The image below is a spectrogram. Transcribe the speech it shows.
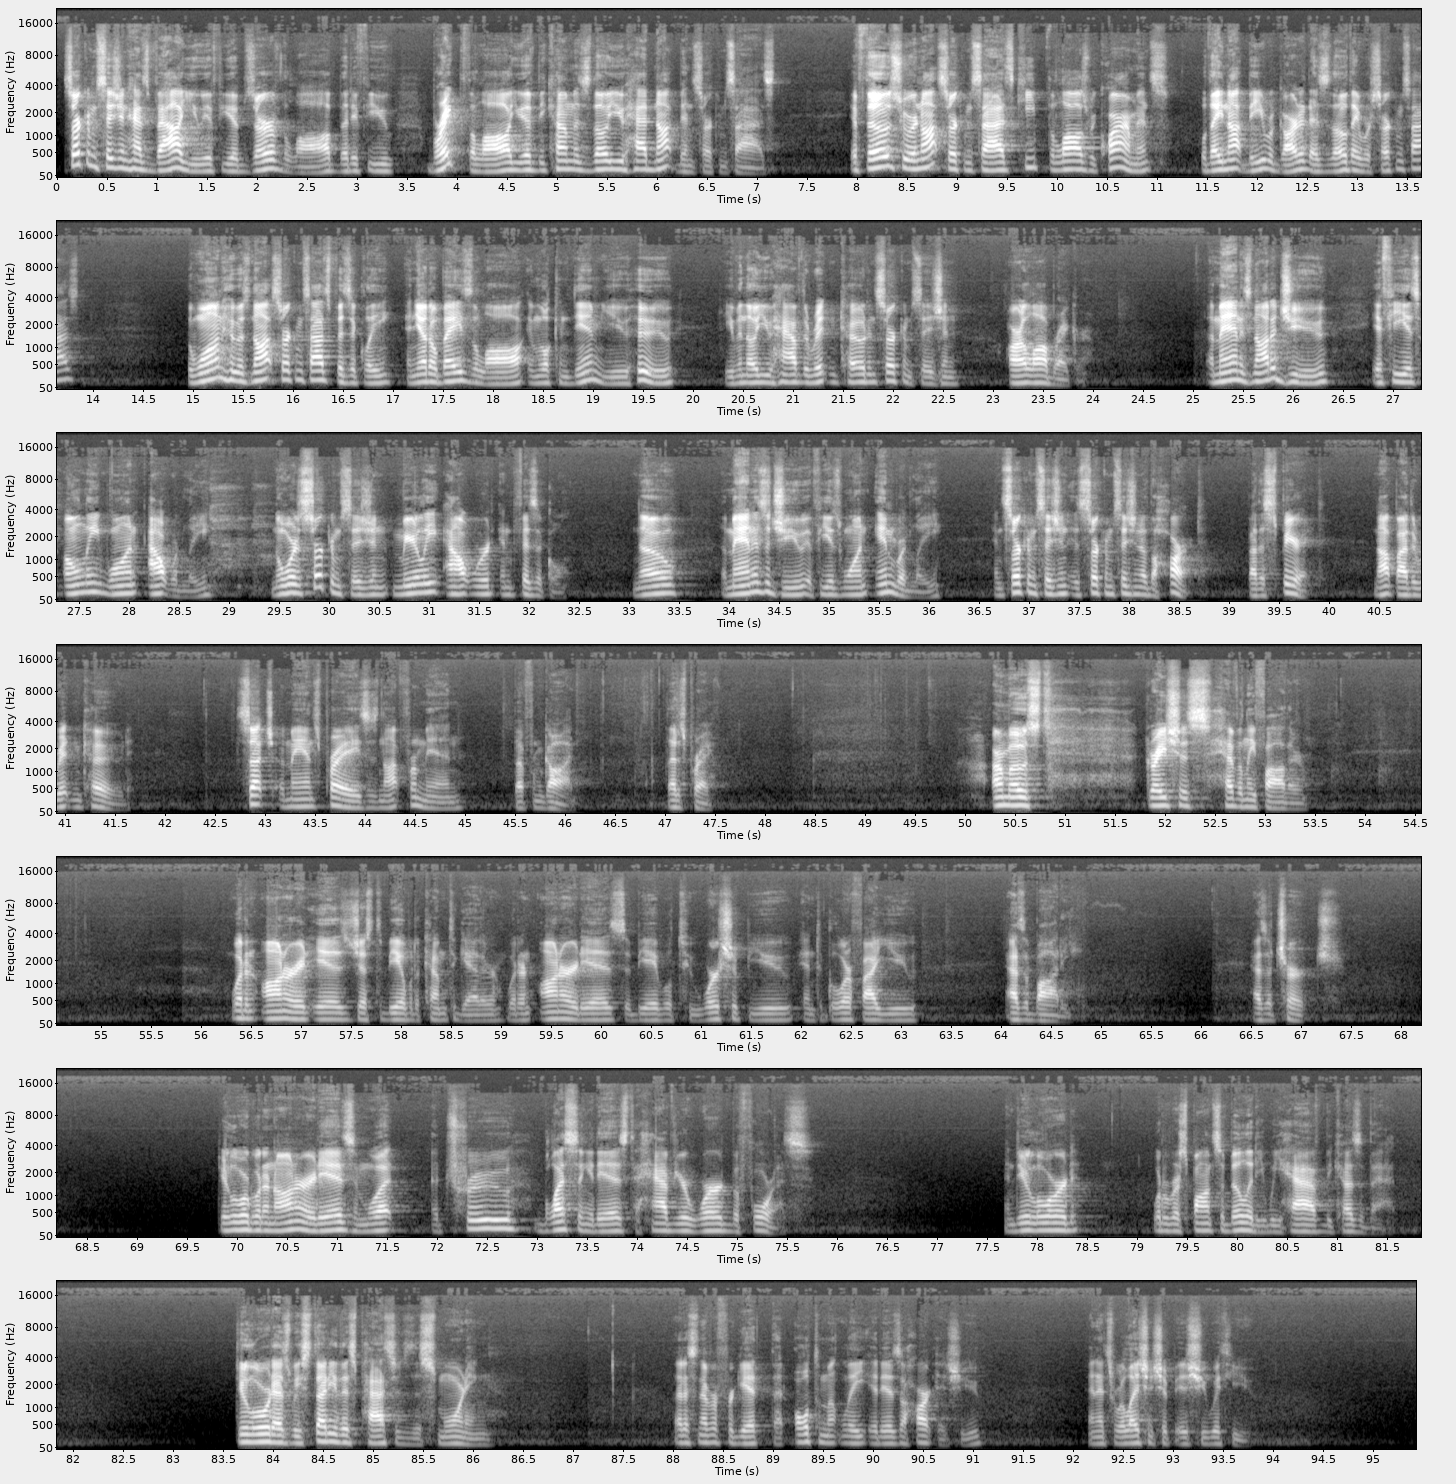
Circumcision has value if you observe the law, but if you break the law, you have become as though you had not been circumcised. If those who are not circumcised keep the law's requirements, will they not be regarded as though they were circumcised? The one who is not circumcised physically and yet obeys the law and will condemn you, who, even though you have the written code and circumcision, are a lawbreaker. A man is not a Jew if he is only one outwardly nor is circumcision merely outward and physical. No, a man is a Jew if he is one inwardly, and circumcision is circumcision of the heart, by the Spirit, not by the written code. Such a man's praise is not from men, but from God. Let us pray. Our most gracious Heavenly Father, what an honor it is just to be able to come together. What an honor it is to be able to worship you and to glorify you as a body, as a church. Dear Lord, what an honor it is and what a true blessing it is to have your word before us. And dear Lord, what a responsibility we have because of that. Dear Lord, as we study this passage this morning, let us never forget that ultimately it is a heart issue and it's a relationship issue with you.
